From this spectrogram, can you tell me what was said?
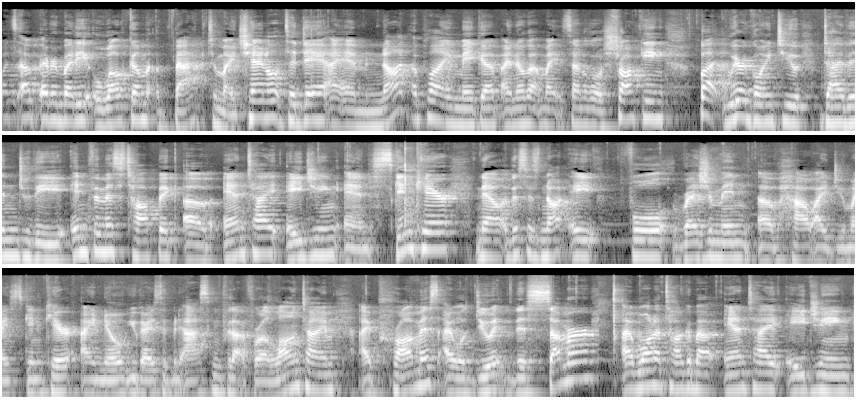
What's up everybody? Welcome back to my channel. Today I am not applying makeup. I know that might sound a little shocking, but we are going to dive into the infamous topic of anti-aging and skincare. Now, this is not a full regimen of how I do my skincare. I know you guys have been asking for that for a long time. I promise I will do it this summer. I wanna talk about anti-aging,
